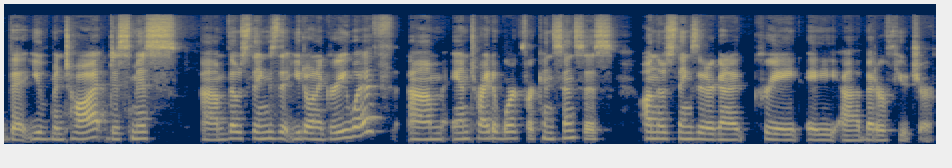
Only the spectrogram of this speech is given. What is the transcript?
that you've been taught dismiss um, those things that you don't agree with um, and try to work for consensus on those things that are going to create a uh, better future.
